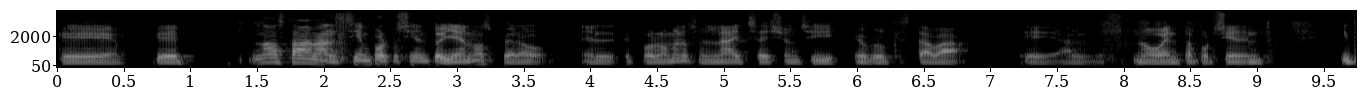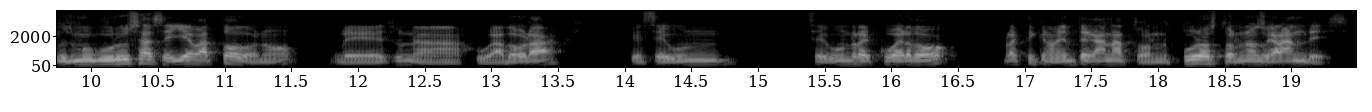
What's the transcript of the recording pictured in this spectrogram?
que, no estaban al 100% llenos, pero el, por lo menos el night session sí, yo creo que estaba eh, al 90%. Y pues Muguruza se lleva todo, ¿no? es una jugadora que según, según recuerdo, prácticamente gana puros torneos grandes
